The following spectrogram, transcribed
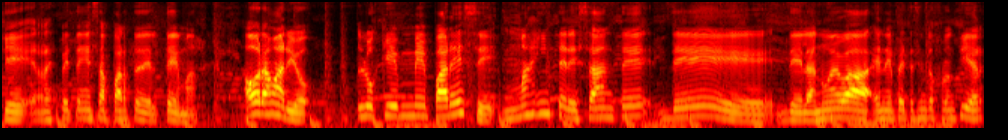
que respeten esa parte del tema. Ahora, Mario, lo que me parece más interesante de, de la nueva NP300 Frontier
